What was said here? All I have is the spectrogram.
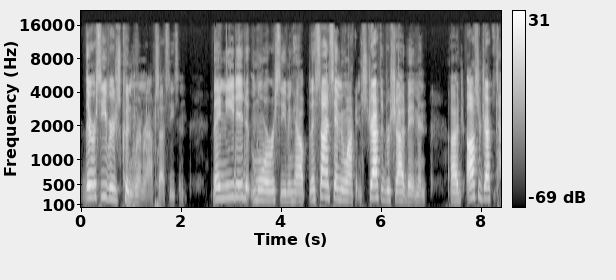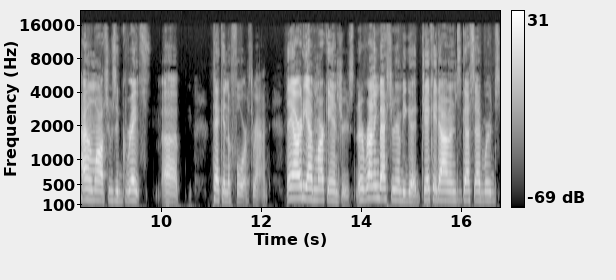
their receivers couldn't run routes that season. They needed more receiving help. They signed Sammy Watkins, drafted Rashod Bateman, uh, also drafted Tylan Wallace, who was a great uh, pick in the fourth round. They already have Mark Andrews. Their running backs are going to be good. J.K. Dobbins, Gus Edwards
